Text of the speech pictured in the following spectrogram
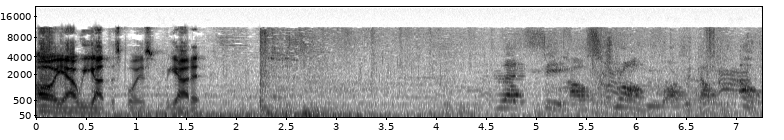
Oh yeah, we got this, boys. We got it. Let's see how strong you are without ours.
